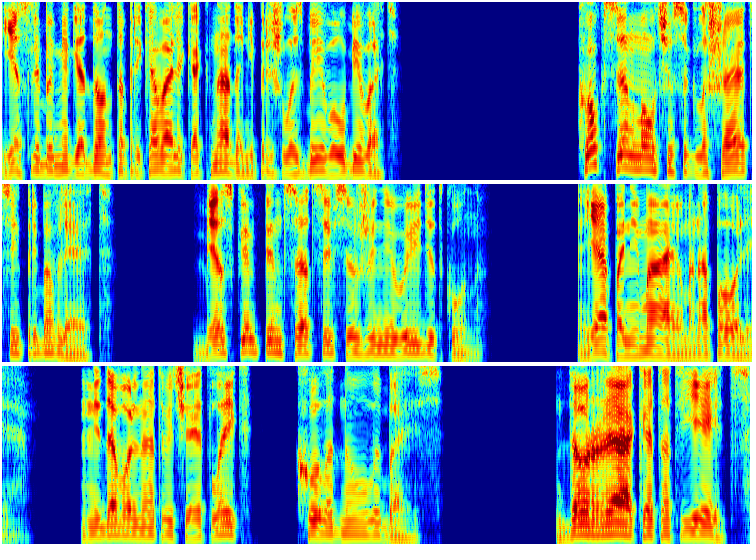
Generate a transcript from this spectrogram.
Если бы мегадонта приковали как надо, не пришлось бы его убивать. Хоксен молча соглашается и прибавляет. Без компенсации все же не выйдет, Кун. Я понимаю, монополия. Недовольно отвечает Лейк, холодно улыбаясь. Дурак этот Йейтс,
